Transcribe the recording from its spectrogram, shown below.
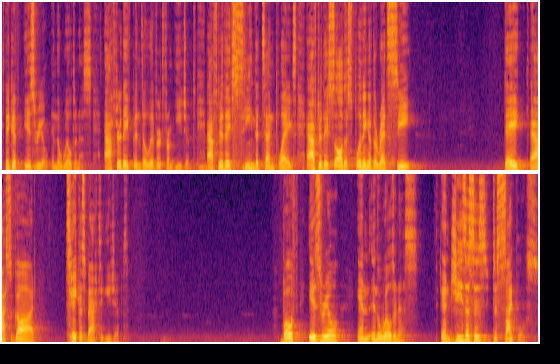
Think of Israel in the wilderness after they've been delivered from Egypt, after they've seen the 10 plagues, after they saw the splitting of the Red Sea. They asked God, take us back to Egypt. Both Israel and in the wilderness and Jesus' disciples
